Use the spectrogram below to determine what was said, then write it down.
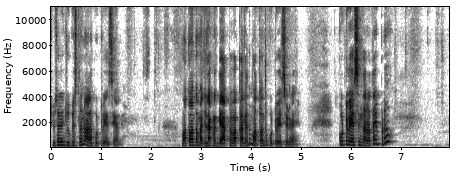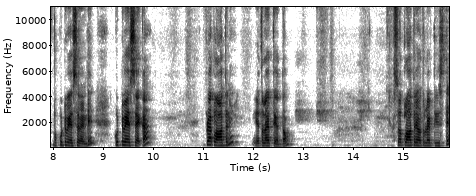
చూసా నేను చూపిస్తున్నాను అలా కుట్టు వేసేయాలి. మొత్తం అంతా మధ్యలో అక్కడ గ్యాప్ ఇవ్వక్కర్లేదు మొత్తం అంతా కుట్టు వేసేయడమే. కుట్టు వేసిన తర్వాత ఇప్పుడు ఒక కుట్టు వేసానండి కుట్టు వేసాక ఇప్పుడు ఆ క్లాత్ని ఇతలవైపు తీద్దాం. సో క్లాత్ని ఇవతలైపు తీస్తే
